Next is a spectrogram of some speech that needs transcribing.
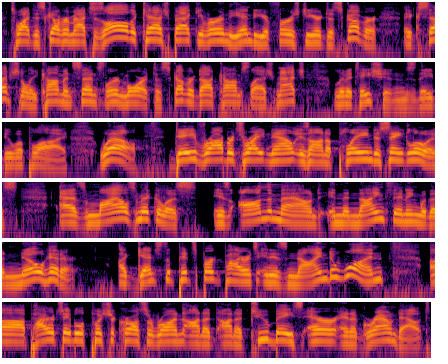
That's why Discover matches all the cash back you've earned the end of your first year. Discover, exceptionally common sense. Learn more at discover.com slash match. Limitations, they do apply. Well, Dave Roberts right now is on a plane to St. Louis as Miles Mikolas is on the mound in the ninth inning with a no-hitter against the Pittsburgh Pirates. It is nine to one. Uh, Pirates able to push across a run on a on a two base error and a ground out.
